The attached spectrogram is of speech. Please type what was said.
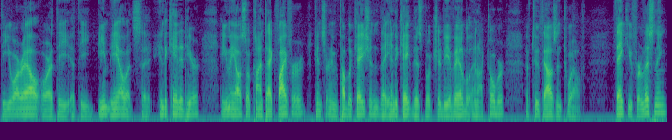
the URL or at the at the email that's uh, indicated here. You may also contact Pfeiffer concerning the publication. They indicate this book should be available in October of 2012. Thank you for listening.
